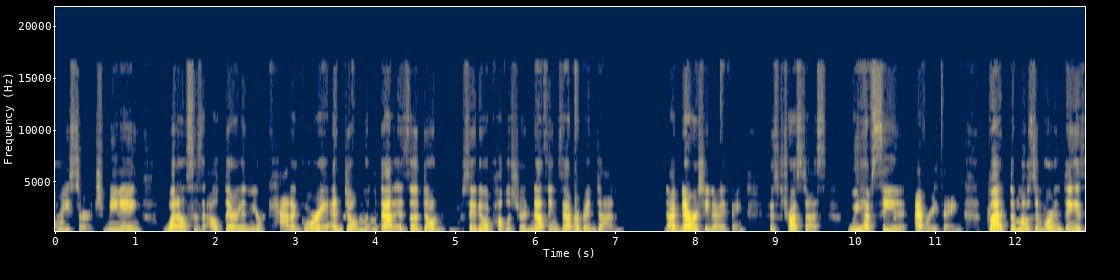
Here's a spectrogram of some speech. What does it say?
research meaning what else is out there in your category and don't look at that as a don't say to a publisher nothing's ever been done I've never seen anything because trust us, we have seen everything. But the most important thing is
